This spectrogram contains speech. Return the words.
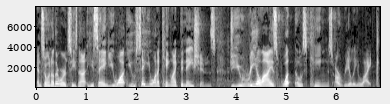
And so in other words, he's not he's saying you want you say you want a king like the nations. Do you realize what those kings are really like?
